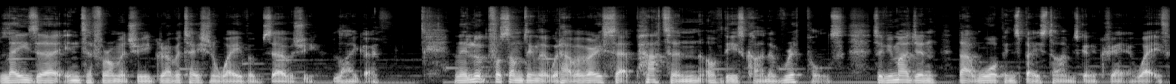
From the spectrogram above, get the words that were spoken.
Laser Interferometry Gravitational Wave Observatory, LIGO. And they looked for something that would have a very set pattern of these kind of ripples. So if you imagine that warp in space time is going to create a wave,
